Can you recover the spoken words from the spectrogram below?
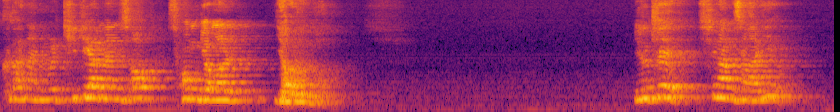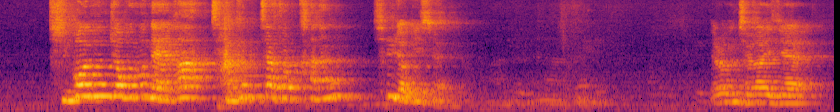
그 하나님을 기대하면서 성경을 여는 것. 이렇게 신앙생활이 기본적으로 내가 자급자족하는 실력이 있어야 돼요. 여러분 제가 이제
